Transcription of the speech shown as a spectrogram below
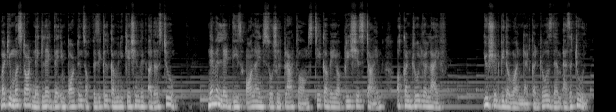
but you must not neglect the importance of physical communication with others too. Never let these online social platforms take away your precious time or control your life you should be the one that controls them as a tool.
